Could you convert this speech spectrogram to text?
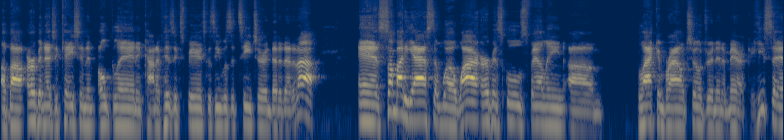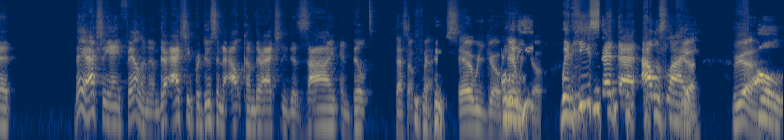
about urban education in Oakland and kind of his experience because he was a teacher and da da da da da. And somebody asked him, "Well, why are urban schools failing um, black and brown children in America?" He said, they actually ain't failing them. They're actually producing the outcome they're actually designed and built That's a fact. produce. There we go. And Here when we he- go. When he said that, I was like, Yeah. Yeah. "Oh,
